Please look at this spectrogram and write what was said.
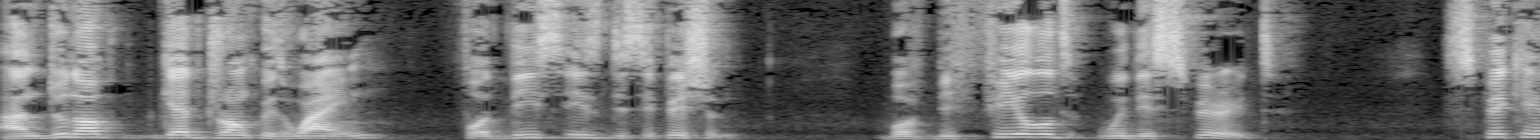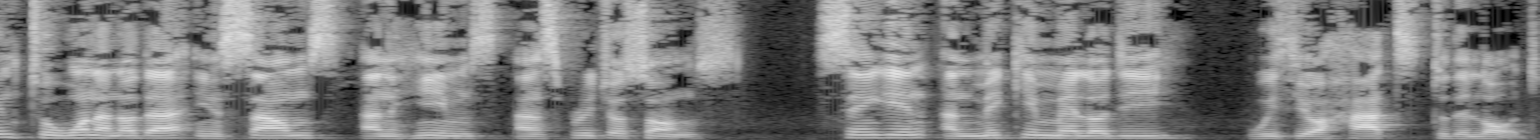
And do not get drunk with wine, for this is dissipation, but be filled with the Spirit, speaking to one another in psalms and hymns and spiritual songs, singing and making melody with your heart to the Lord,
